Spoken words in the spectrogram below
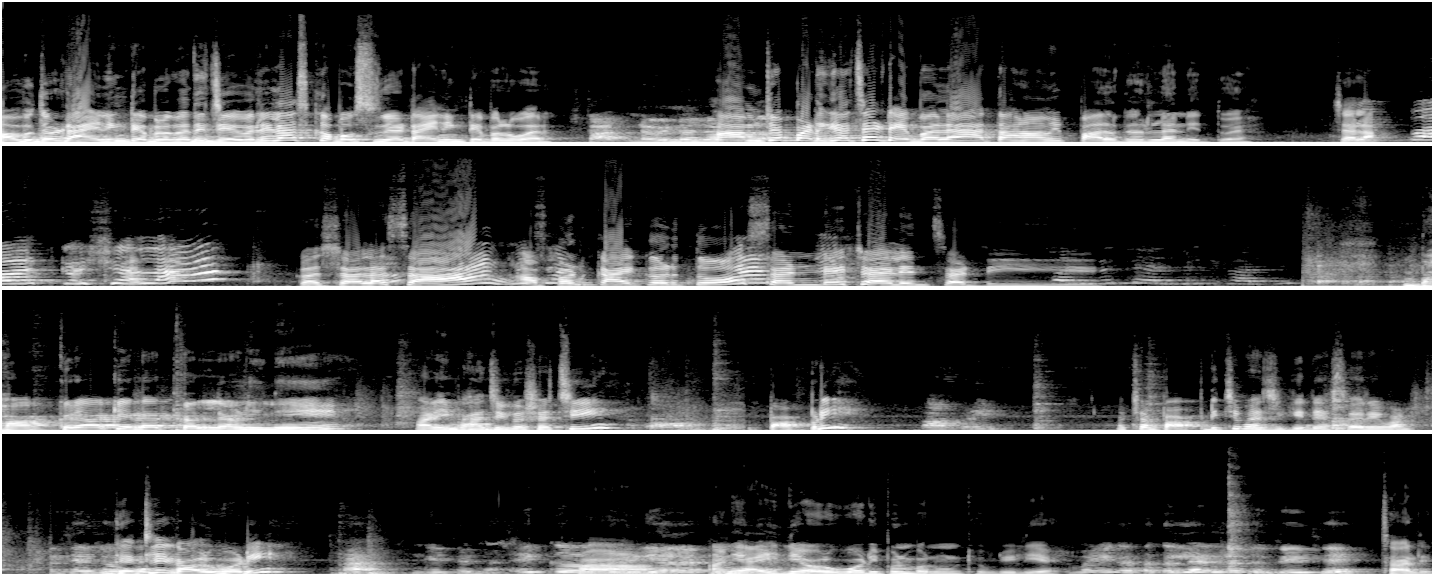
अबो तो डायनिंग टेबल कधी जेवलेलाच का बसून या डायनिंग टेबलवर? हा आमच्या पडघ्याचा टेबल आहे. आता हा आम्ही पालघरला नेतोय. चला. कशाला? सांग? आपण काय करतो? संडे चॅलेंजसाठी. भाकऱ्या केल्यात कल्याणीने. आणि भाजी कशाची? पापडी? पापडी. अच्छा पापडीची भाजी केली आहे अरे वा. घेतली का? अळूवडी? आणि. आईने अळूवडी पण बनवून ठेवलेली आहे. चालेल.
